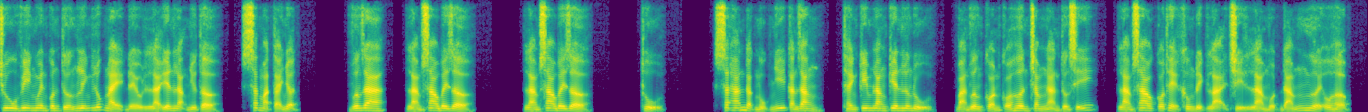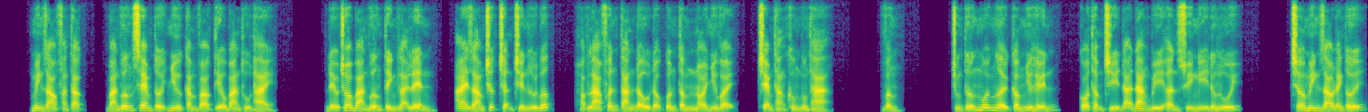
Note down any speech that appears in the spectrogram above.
chu vi nguyên quân tướng lĩnh lúc này đều là yên lặng như tờ, sắc mặt tái nhợt. Vương ra làm sao bây giờ? Làm sao bây giờ? Thủ. Sát hãn đặc mục nhĩ cắn răng, thành kim lăng kiên lương đủ, bản vương còn có hơn trăm ngàn tướng sĩ, làm sao có thể không địch lại chỉ là một đám người ô hợp? Minh giáo phản tặc, bản vương xem tới như cắm vào tiêu bán thủ thai. Đều cho bản vương tỉnh lại lên, ai dám trước trận chiến lùi bước, hoặc là phân tán đầu độc quân tâm nói như vậy, chém thẳng không đúng tha. Vâng. Chúng tướng mỗi người câm như hến, có thậm chí đã đang bí ẩn suy nghĩ đường lui. Chờ minh giáo đánh tới,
